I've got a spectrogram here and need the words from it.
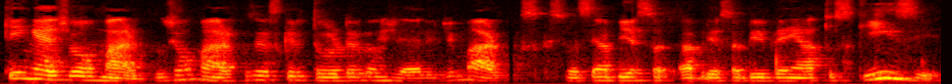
Quem é João Marcos? João Marcos é o escritor do Evangelho de Marcos. Se você abrir a sua, abrir a sua Bíblia em Atos 15,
